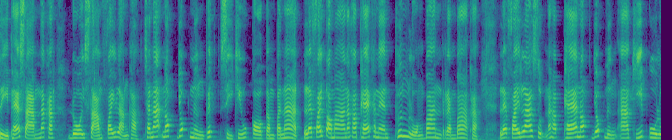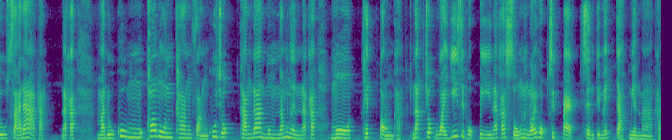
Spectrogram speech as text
4 แพ้ 3 นะคะ โดย 3 ไฟหลังค่ะ ชนะน็อกยก 1 เพชรสีคิ้วกอกัมปนาตและไฟต่อมานะคะ แพ้คะแนนพึ่งหลวงบ้านแรมบ้าค่ะ และไฟล่าสุดนะคะแพ้น็อกยก1อาคีฟกูรูซาดาค่ะนะคะ มาดูคู่ข้อมูลทางฝั่งคู่ชกทางด้านมุมน้ำเงินนะคะ โมเทตตองค่ะ นักชกวัย 26 ปีนะคะ สูง 168 เซนติเมตรจากเมียนมาค่ะ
